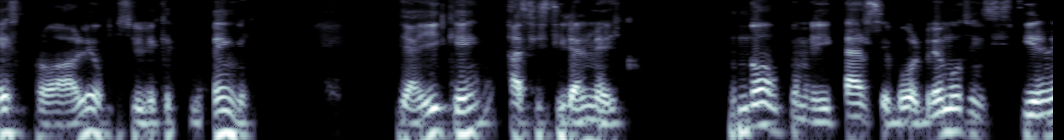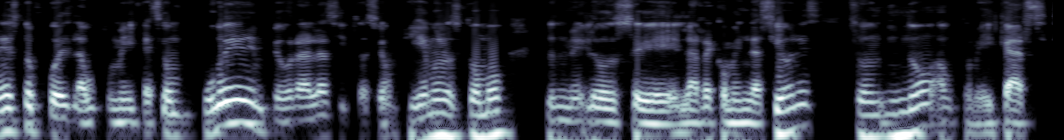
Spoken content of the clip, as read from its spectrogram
es probable o posible que tenga. De ahí que asistir al médico. no automedicarse, volvemos a insistir en esto, pues la automedicación puede empeorar la situación. Fijémonos cómo los, eh, las recomendaciones son no automedicarse.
